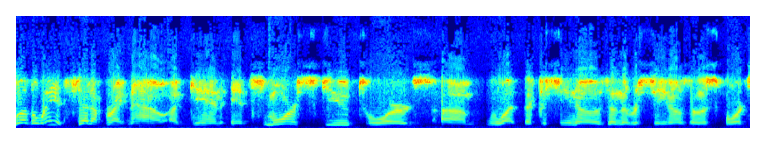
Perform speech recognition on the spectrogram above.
Well, the way it's set up right now, again, it's more skewed towards um, what the casinos and the racinos and the sports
